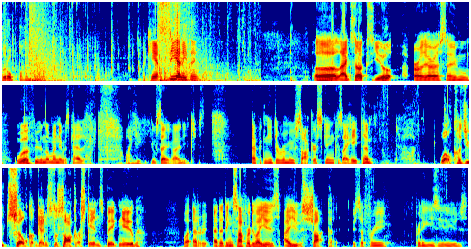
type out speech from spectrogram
Little bump. I can't see anything. Uh, lag sucks? Yup. Earlier I was saying woof even though my name is Cat. Why do you keep saying I need you? Epic need to remove soccer skin because I hate them. Well, because you choke against the soccer skins, big noob. What edi editing software do I use? I use Shotcut. It's a free, pretty easy to use.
